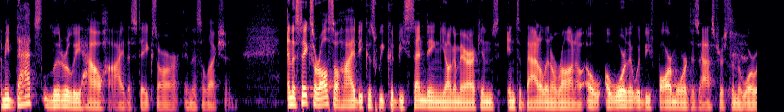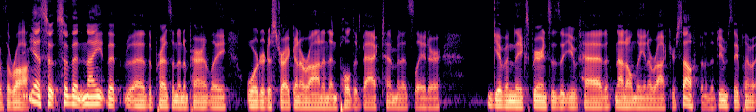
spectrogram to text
I mean, that's literally how high the stakes are in this election. And the stakes are also high because we could be sending young Americans into battle in Iran, a, a war that would be far more disastrous than the war with Iraq. Yeah, so so the night that uh, the president apparently ordered a strike on Iran and then pulled it back 10 minutes later, given the experiences that you've had not only in Iraq yourself but in the Doomsday plane,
